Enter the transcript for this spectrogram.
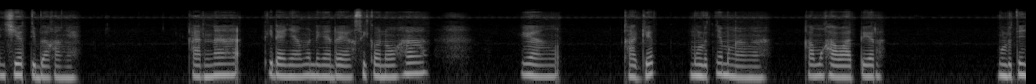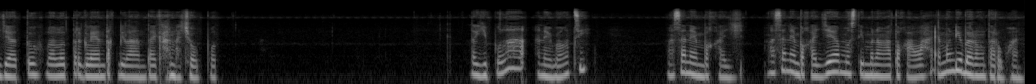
menciut di belakangnya. Karena tidak nyaman dengan reaksi Konoha yang kaget mulutnya menganga. Kamu khawatir mulutnya jatuh lalu tergelentak di lantai karena copot. Lagi pula aneh banget sih. Masa nembak aja, masa nembak aja mesti menang atau kalah? Emang dia bareng taruhan.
